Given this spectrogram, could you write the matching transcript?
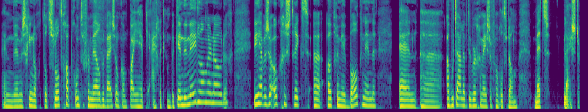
En uh, misschien nog tot slot grappig om te vermelden: bij zo'n campagne heb je eigenlijk een bekende Nederlander nodig. Die hebben ze ook gestrikt, uh, oud-premier Balkenende en Abu Talib, de burgemeester van Rotterdam, met pleister.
